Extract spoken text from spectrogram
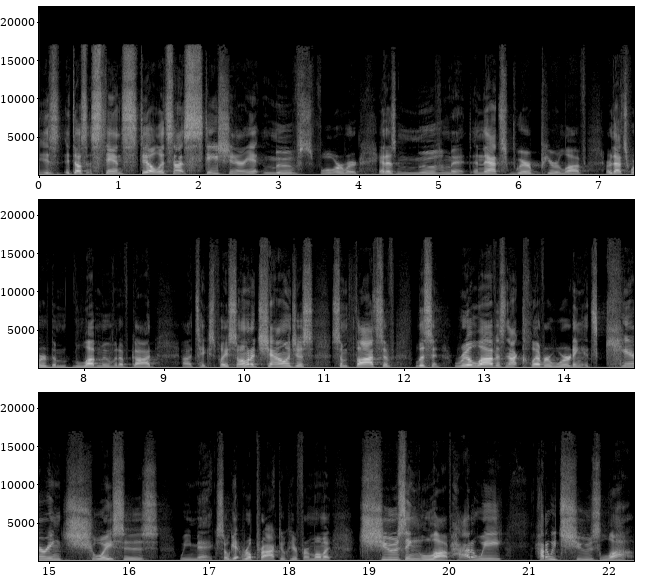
is it doesn't stand still. It's not stationary. It moves forward. It has movement, and that's where pure love, or that's where the love movement of God uh, takes place. So I want to challenge us some thoughts of listen. Real love is not clever wording. It's caring choices we make. So get real practical here for a moment. Choosing love. How do we how do we choose love?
